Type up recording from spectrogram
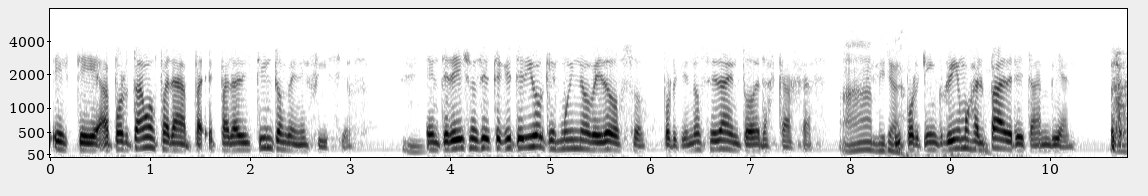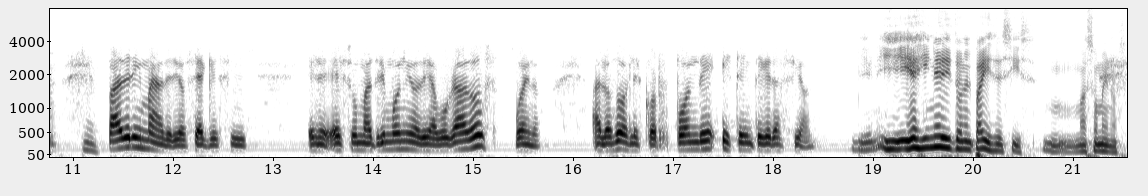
Este, aportamos para, para, distintos beneficios. Mm. Entre ellos este que te digo que es muy novedoso, porque no se da en todas las cajas. Ah, mira. Y porque incluimos al padre también. Padre y madre, o sea que si es un matrimonio de abogados, bueno, a los dos les corresponde esta integración. Bien, y es inédito en el país, decís, más o menos.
